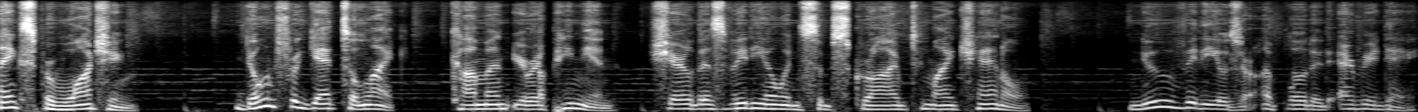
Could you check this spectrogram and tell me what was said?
Thanks for watching. Don't forget to like, comment your opinion, share this video and subscribe to my channel. New videos are uploaded every day.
